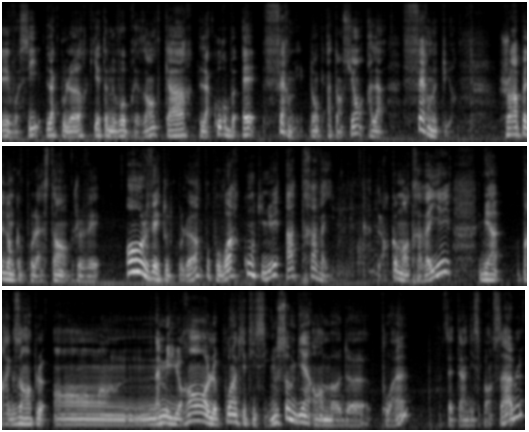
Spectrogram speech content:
et voici la couleur qui est à nouveau présente car la courbe est fermée. Donc attention à la fermeture. Je rappelle donc que pour l'instant, je vais enlever toute couleur pour pouvoir continuer à travailler. Alors comment travailler? Eh bien, par exemple, en améliorant le point qui est ici. Nous sommes bien en mode point, c'est indispensable.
